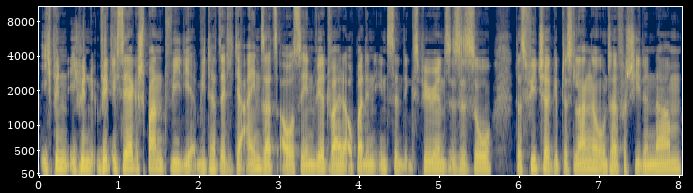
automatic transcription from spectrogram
ich bin, ich bin wirklich sehr gespannt, wie die, wie tatsächlich der Einsatz aussehen wird, weil auch bei den Instant Experience ist es so, das Feature gibt es lange unter verschiedenen Namen.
